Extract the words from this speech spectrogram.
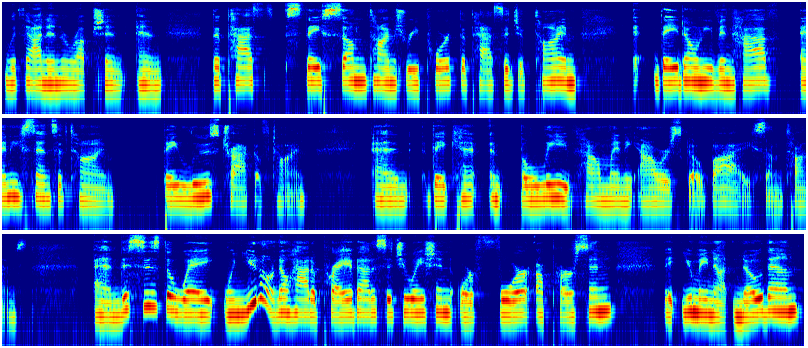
without interruption. And the past, they sometimes report the passage of time. They don't even have any sense of time. They lose track of time and they can't believe how many hours go by sometimes. And this is the way when you don't know how to pray about a situation or for a person that you may not know them,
